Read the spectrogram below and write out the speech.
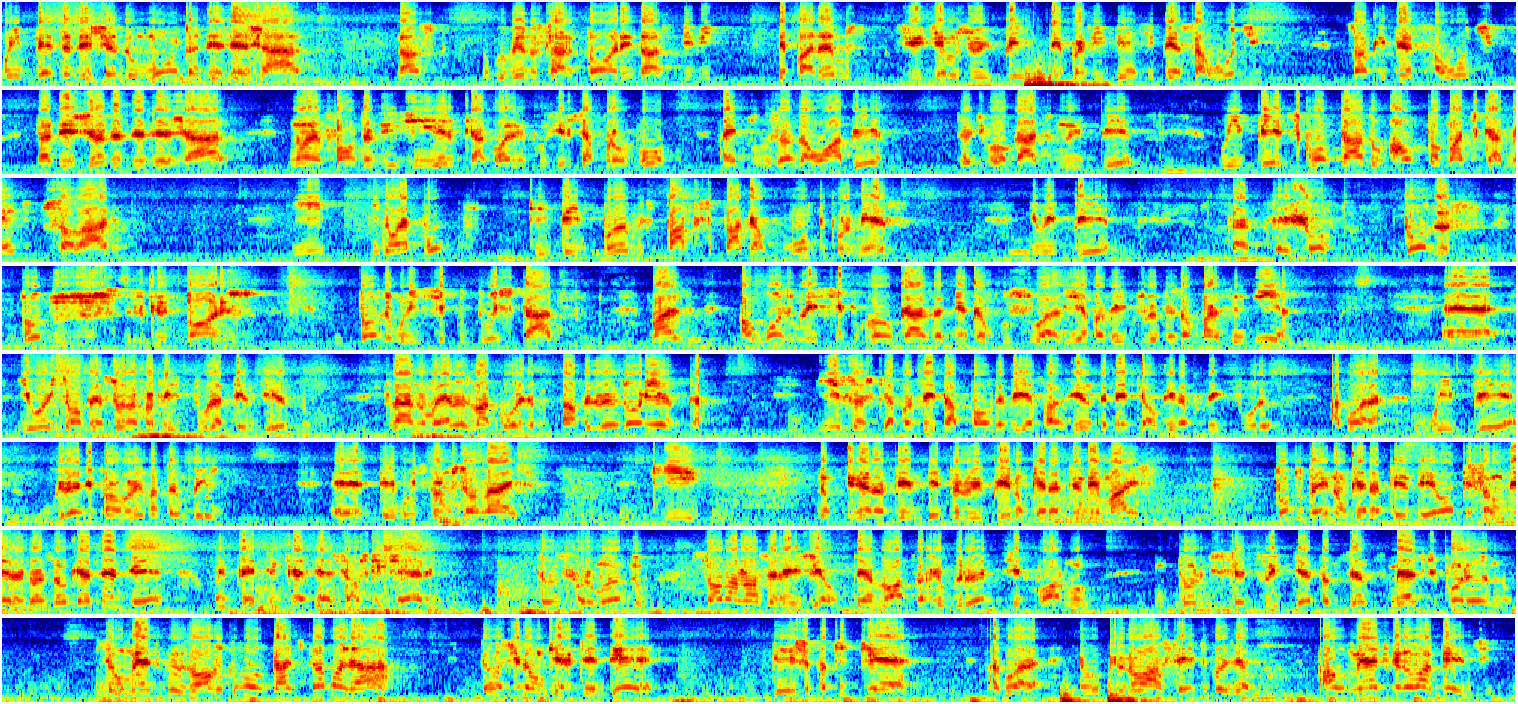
O IP está deixando muito a desejar. Nós, no governo Sartori, nós separamos, dividimos o IP IP Previdência e IP Saúde, só que IP Saúde está deixando a desejar. Não é falta de dinheiro, que agora inclusive se aprovou a inclusão da OAB, dos advogados no IP. O IP é descontado automaticamente do salário e, e não é pouco. Quem tem PAMs, PAPs, paga muito por mês. E o IP tá, fechou todas, todos os escritórios todo o município do estado, mas alguns municípios, como é o caso da minha Sul ali, a prefeitura fez uma parceria. É, e hoje tem uma pessoa na prefeitura atendendo. Claro, não é a mesma coisa, mas pelo menos orienta. E isso acho que a prefeita Paulo deveria fazer, também ter alguém na prefeitura. Agora, o IP, o grande problema também é, tem muitos profissionais que não quiseram atender pelo IP, não querem atender mais. Tudo bem, não quer atender, é uma opção dele. Agora, se não quer atender, o IP tem que atender os que querem. Estão se formando só na nossa região, Pelota, Rio Grande, se formam em torno de 180 a 200 médicos por ano. São médicos novos com vontade de trabalhar. Então, se não quer atender, deixa para quem quer. Agora, o que eu não aceito, por exemplo, ah, o médico não atende,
